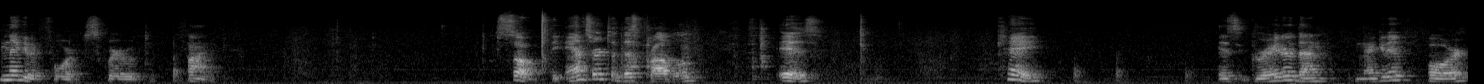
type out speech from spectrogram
negative 4 square root 5. So, the answer to this problem is k is greater than negative 4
